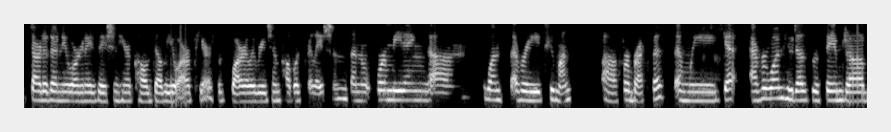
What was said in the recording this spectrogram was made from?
started a new organization here called WRPR, so it's Waterloo Region Public Relations, and we're meeting um, once every two months uh, for breakfast, and we get everyone who does the same job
